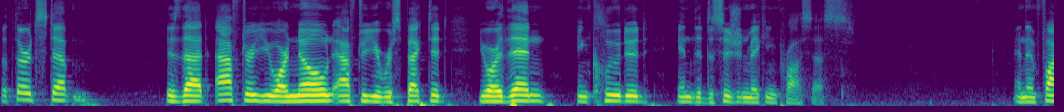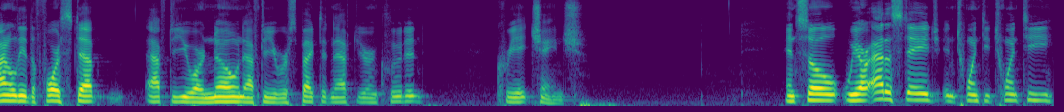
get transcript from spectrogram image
The third step is that after you are known, after you're respected, you are then included in the decision making process. And then finally, the fourth step after you are known, after you're respected, and after you're included, create change. And so we are at a stage in 2020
